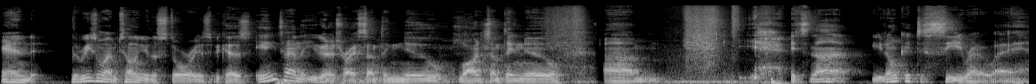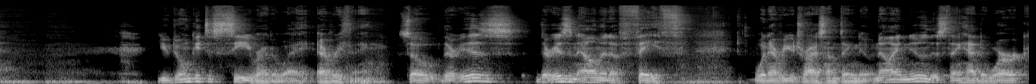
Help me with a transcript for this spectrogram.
and the reason why I'm telling you the story is because anytime that you're going to try something new, launch something new, um, it's not you don't get to see right away. You don't get to see right away everything. So there is there is an element of faith whenever you try something new. Now i knew this thing had to work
